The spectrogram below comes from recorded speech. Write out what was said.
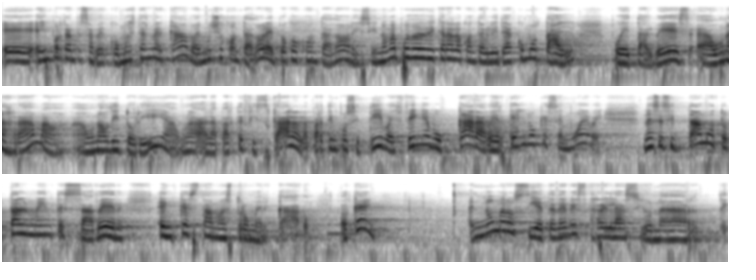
eh, es importante saber cómo está el mercado. Hay muchos contadores, hay pocos contadores. Si no me puedo dedicar a la contabilidad como tal, pues tal vez a una rama, a una auditoría, a, la parte fiscal, a la parte impositiva. En fin, es buscar a ver qué es lo que se mueve. Necesitamos totalmente saber en qué está nuestro mercado. ¿Ok? Número siete, debes relacionarte.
